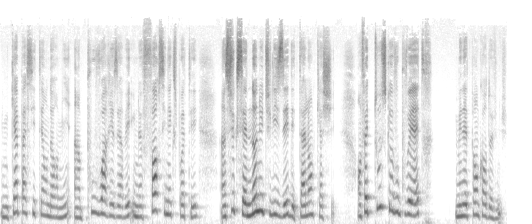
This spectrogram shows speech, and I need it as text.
une capacité endormie, un pouvoir réservé, une force inexploitée, un succès non utilisé des talents cachés. En fait, tout ce que vous pouvez être, mais n'êtes pas encore devenu.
